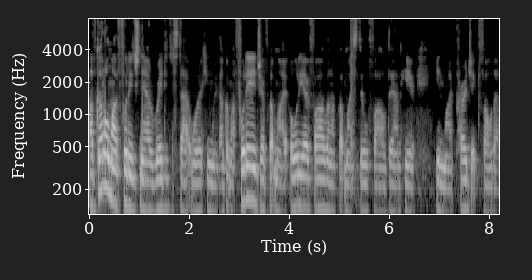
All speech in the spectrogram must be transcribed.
I've got all my footage now ready to start working with. I've got my footage, I've got my audio file, and I've got my still file down here in my project folder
